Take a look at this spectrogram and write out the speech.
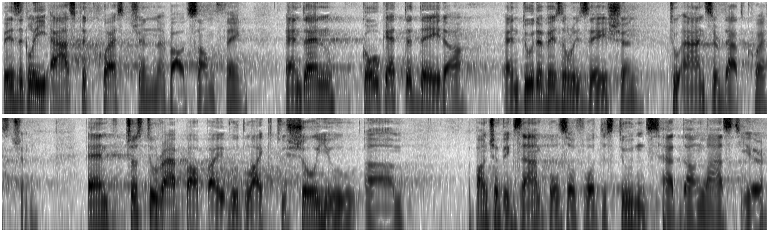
Basically, ask a question about something, and then go get the data and do the visualization to answer that question. And just to wrap up, I would like to show you um, a bunch of examples of what the students had done last year.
